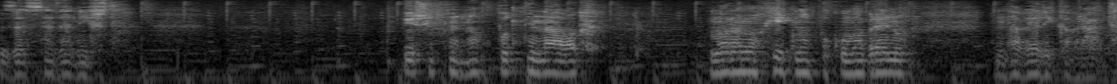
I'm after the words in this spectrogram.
Za sada ništa. Pišite nam putni nalog. Moramo hitno po kumabrenu na velika vrata.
